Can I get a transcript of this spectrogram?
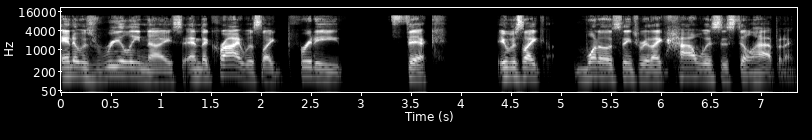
and it was really nice. And the cry was like pretty thick. It was like one of those things where like, how is this still happening?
